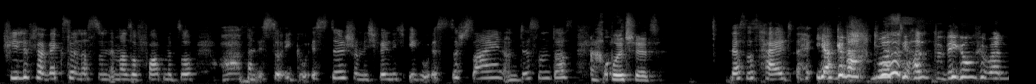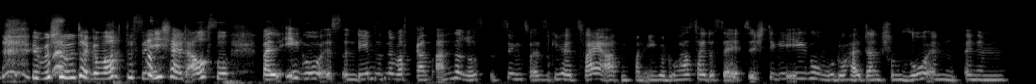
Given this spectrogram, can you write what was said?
viele verwechseln das dann immer sofort mit so, oh, man ist so egoistisch und ich will nicht egoistisch sein und das und das. Ach, und Bullshit. Das ist halt, ja genau, du hast die Handbewegung über, über Schulter gemacht, das sehe ich halt auch so, weil Ego ist in dem Sinne was ganz anderes, beziehungsweise es gibt halt zwei Arten von Ego. Du hast halt das selbstsüchtige Ego, wo du halt dann schon so in, in einem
